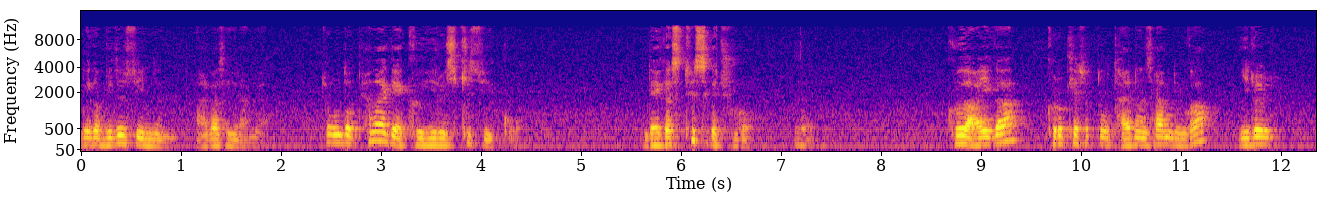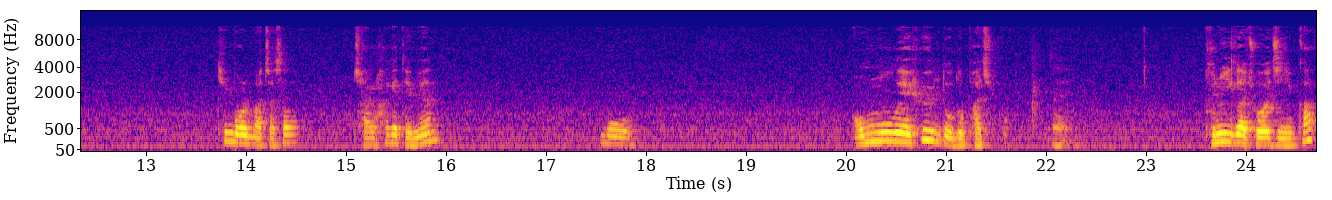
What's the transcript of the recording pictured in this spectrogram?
내가 믿을 수 있는 알바생이라면 조금 더 편하게 그 일을 시킬 수 있고, 내가 스트레스가 줄어. 네. 그 아이가 그렇게 해서 또 다른 사람들과 일을 팀워크를 맞춰서 잘 하게 되면 뭐 업무의 효율도 높아지고 네. 분위기가 좋아지니까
